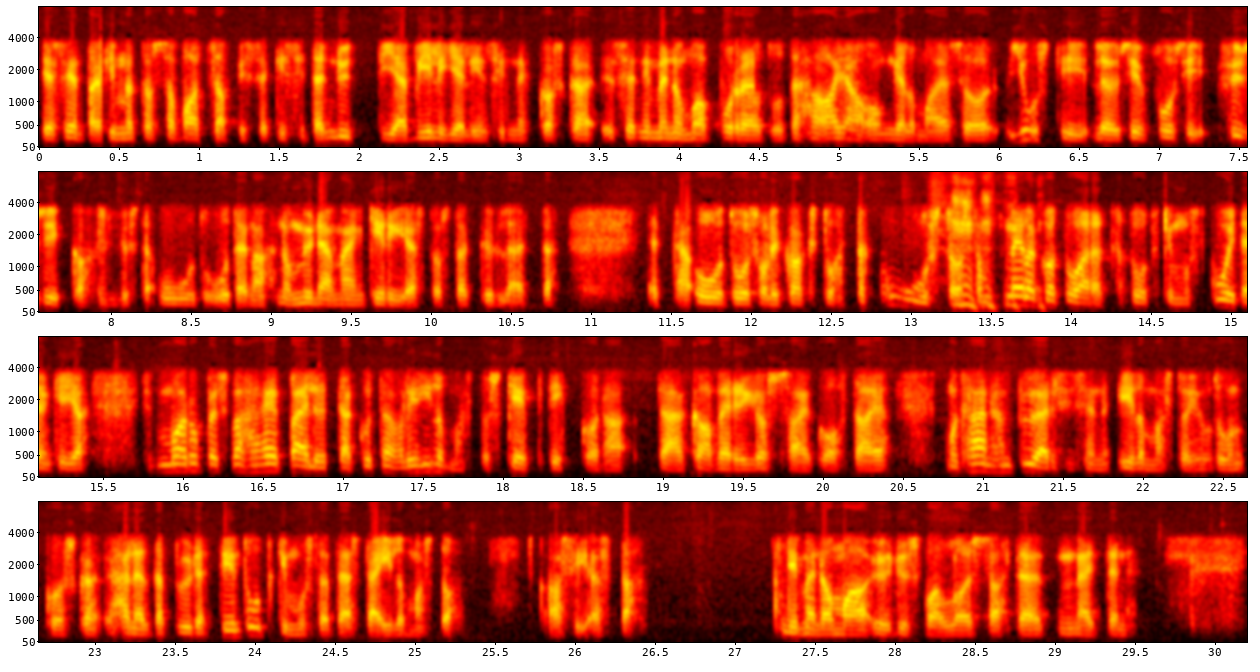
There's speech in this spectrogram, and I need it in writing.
Ja sen takia mä tuossa WhatsAppissakin sitä nyttiä viljelin sinne, koska se nimenomaan pureutuu tähän ajan ongelmaan. Ja se on justi löysin fusi, fysiikkahyllystä uutuutena. No Mynämään kirjastosta kyllä, että, että uutuus oli 2016, mutta melko tuoretta tutkimusta kuitenkin. Ja sitten mua rupesi vähän epäilyttää, kun tämä oli ilmastoskeptikkona tämä kaveri jossain kohtaa. Ja, mutta hänhän pyörsi sen ilmastojutun, koska häneltä pyydettiin tutkimusta tästä ilmastoasiasta nimenomaan Yhdysvalloissa näiden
